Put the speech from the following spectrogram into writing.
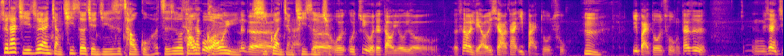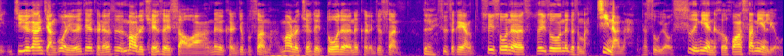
所以它其实虽然讲七十二泉，其实是超过，只是说大家口语那个习惯讲七十二泉。我我据我的导游有有稍微聊一下，大概一百多处，嗯，一百多处，但是。嗯，像吉吉哥刚刚讲过的，有一些可能是冒的泉水少啊，那个可能就不算嘛；冒的泉水多的，那可能就算。对，是这个样子。所以说呢，所以说那个什么济南呐，它素有四面荷花三面柳，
